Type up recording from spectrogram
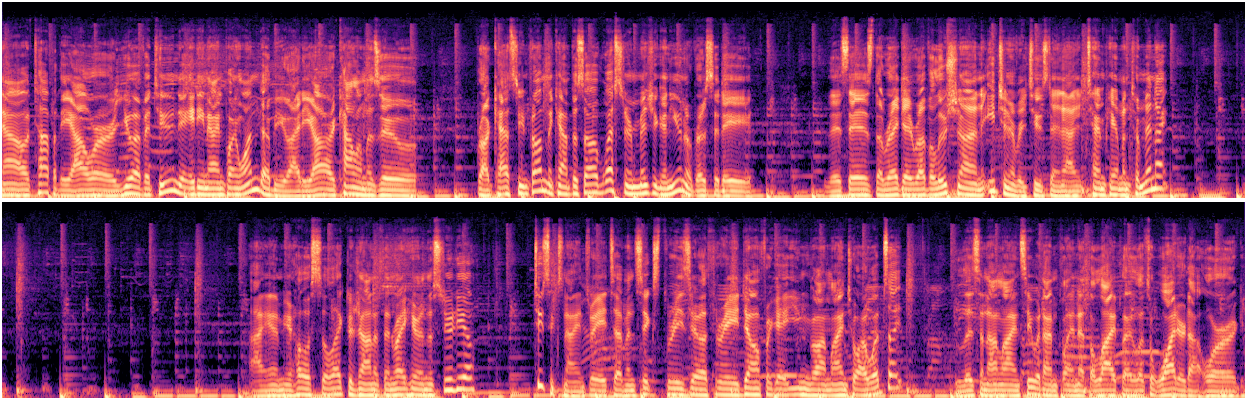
now, top of the hour, you have it tuned to 89.1 WIDR Kalamazoo, broadcasting from the campus of Western Michigan University. This is the Reggae Revolution each and every Tuesday night, 10 p.m. until midnight. I am your host, Selector Jonathon, right here in the studio. 269 387 6303. Don't forget, you can go online to our website, listen online, see what I'm playing at the live playlist, widr.org.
